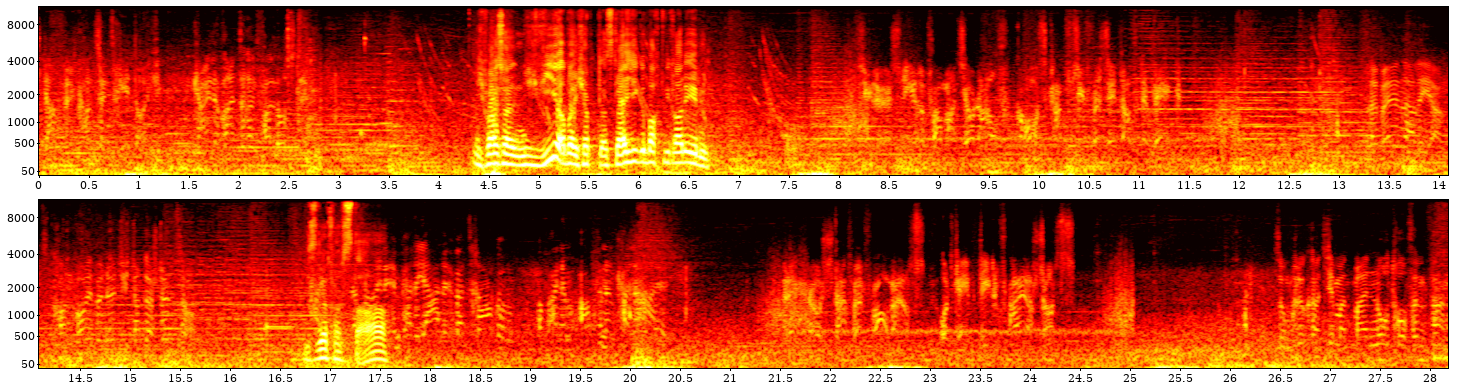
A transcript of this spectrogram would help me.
Staffel, konzentriert euch! Keine weiteren Verluste! Ich weiß halt nicht wie, aber ich habe das gleiche gemacht wie gerade eben. Und gebt ihnen Feuerschuss! Zum Glück hat jemand meinen Notruf empfangen.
